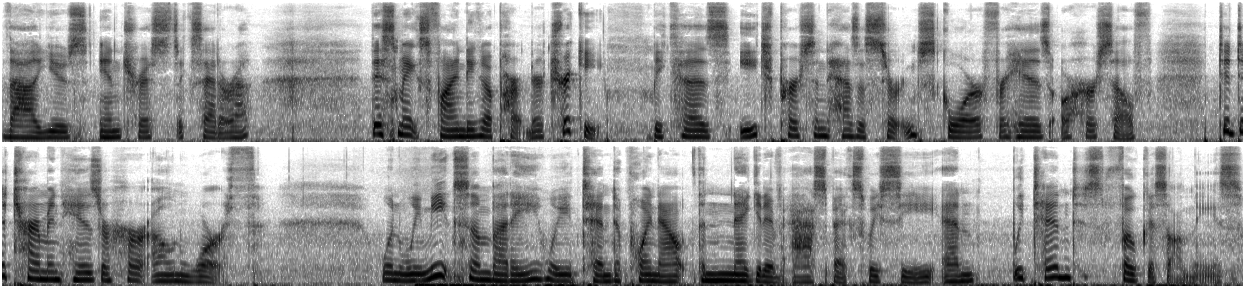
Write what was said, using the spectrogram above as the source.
values, interests, etc. This makes finding a partner tricky because each person has a certain score for his or herself to determine his or her own worth. When we meet somebody, we tend to point out the negative aspects we see, and we tend to focus on these.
